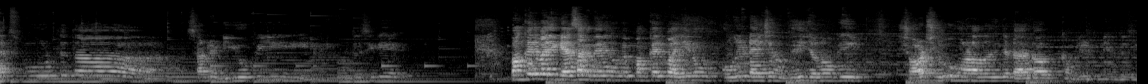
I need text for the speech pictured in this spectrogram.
ਐਕਸਪੋਰਟ ਤੇ ਤਾਂ ਸਾਡੇ ਡੀਓਪੀ ਹੁੰਦੇ ਸੀਗੇ। ਪੰਕਜ ਭਾਜੀ ਕਹਿ ਸਕਦੇ ਆ ਕਿਉਂਕਿ ਪੰਕਜ ਭਾਜੀ ਨੂੰ ਉਹਦੀ ਟੈਨਸ਼ਨ ਹੁੰਦੀ ਸੀ ਜਦੋਂ ਕਿ ਸ਼ਾਰਟ ਸ਼ੁਰੂ ਹੋਣ ਵਾਲਾ ਸੀ ਤੇ ਡਾਇਲੌਗ ਕੰਪਲੀਟ ਨਹੀਂ ਹੁੰਦੇ ਸੀਗੇ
